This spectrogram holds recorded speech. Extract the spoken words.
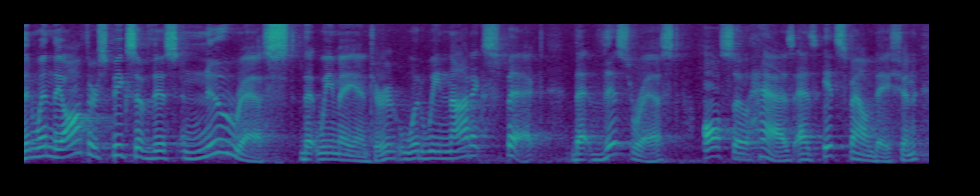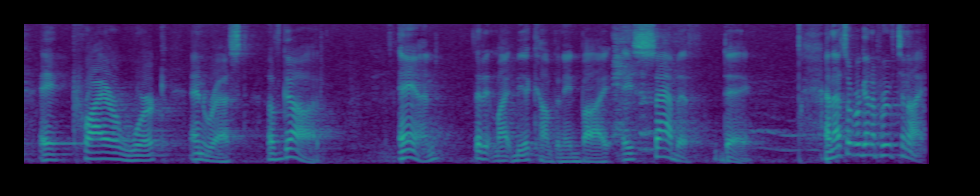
then when the author speaks of this new rest that we may enter, would we not expect that this rest also has as its foundation a prior work and rest of God? And that it might be accompanied by a Sabbath day. And that's what we're going to prove tonight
